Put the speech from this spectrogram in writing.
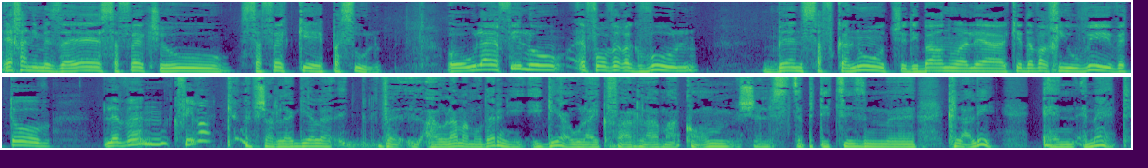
איך אני מזהה ספק שהוא ספק פסול? או אולי אפילו איפה עובר הגבול בין ספקנות שדיברנו עליה כדבר חיובי וטוב לבין כפירה. כן, אפשר להגיע, ל... והעולם המודרני הגיע אולי כבר למקום של סצפטיציזם כללי. אין אמת.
